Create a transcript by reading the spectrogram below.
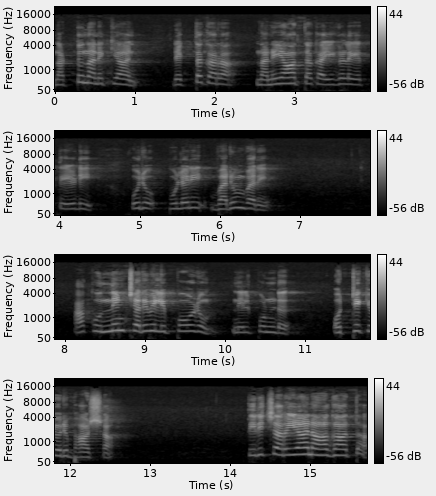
നട്ടു നനയ്ക്കാൻ രക്തക്കറ നനയാത്ത കൈകളെ തേടി ഒരു പുലരി വരും വരെ. ആ കുന്നിൻ ചെരുവിൽ ഇപ്പോഴും നിൽപ്പുണ്ട് ഒറ്റയ്ക്കൊരു ഭാഷ. തിരിച്ചറിയാനാകാത്ത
